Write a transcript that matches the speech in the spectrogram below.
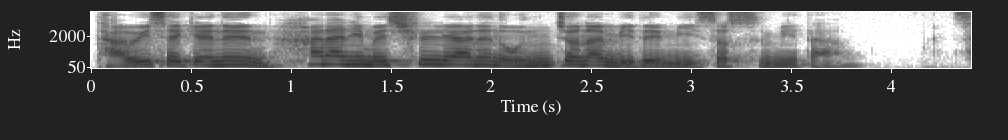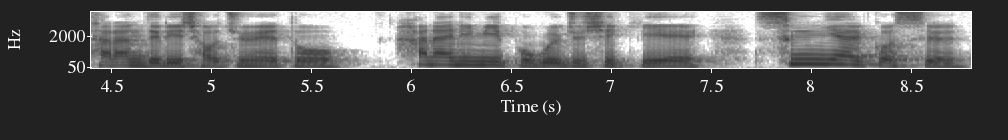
다윗에게는 하나님을 신뢰하는 온전한 믿음이 있었습니다. 사람들이 저주해도 하나님이 복을 주시기에 승리할 것을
